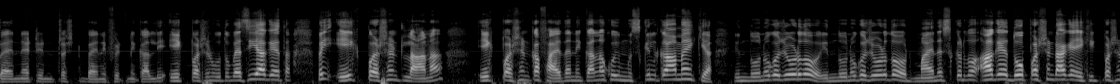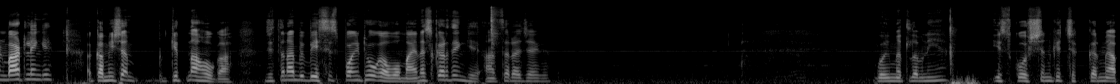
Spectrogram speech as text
नेट इंटरेस्ट बेनिफिट निकाल लिया एक परसेंट वो तो वैसे ही आ गया था। भाई, एक परसेंट लाना, एक परसेंट का फ़ायदा निकालना कोई मुश्किल काम है क्या? इन दोनों को जोड़ दो, इन दोनों को जोड़ दो और माइनस कर दो। आ गए दो परसेंट आ गया एक एक परसेंट बांट लेंगे। कमीशन कितना होगा? जितना भी बेसिस पॉइंट होगा, वो माइनस कर देंगे। आंसर आ जाएगा। कोई मतलब नहीं है। इस क्वेश्चन के चक्कर में आप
